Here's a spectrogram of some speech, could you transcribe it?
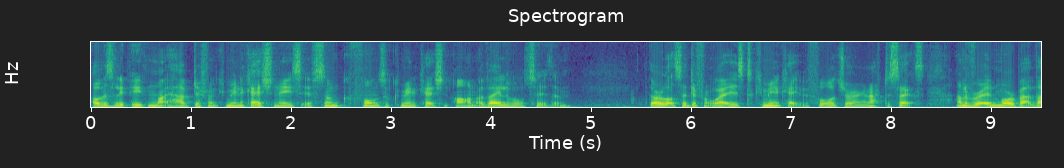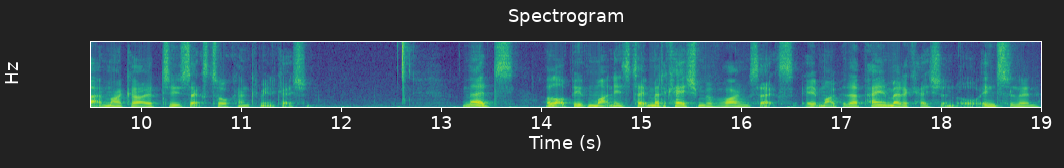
Obviously people might have different communication needs if some forms of communication aren't available to them. There are lots of different ways to communicate before, during and after sex and I've written more about that in my guide to sex talk and communication. Meds. A lot of people might need to take medication before having sex. It might be their pain medication or insulin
